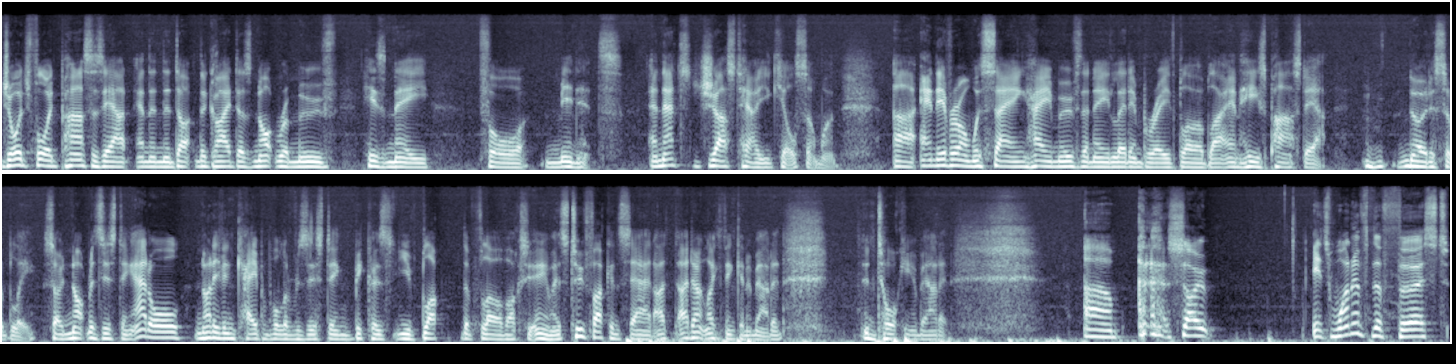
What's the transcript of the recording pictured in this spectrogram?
George Floyd passes out, and then the the guy does not remove his knee for minutes, and that's just how you kill someone. Uh, and everyone was saying, "Hey, move the knee, let him breathe," blah blah blah, and he's passed out noticeably. So not resisting at all, not even capable of resisting because you've blocked the flow of oxygen. Anyway, it's too fucking sad. I, I don't like thinking about it and talking about it. Um, so it's one of the first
